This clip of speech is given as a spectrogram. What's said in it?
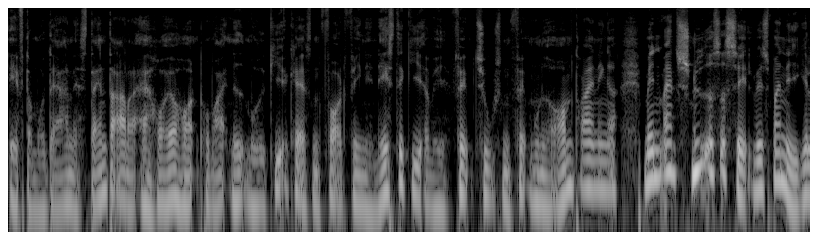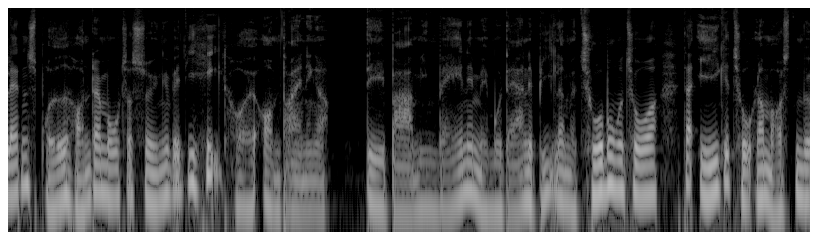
Efter moderne standarder er højre hånd på vej ned mod gearkassen for at finde næste gear ved 5.500 omdrejninger, men man snyder sig selv, hvis man ikke lader den sprøde Honda-motor synge ved de helt høje omdrejninger. Det er bare min vane med moderne biler med turbomotorer, der ikke tåler mosten ved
